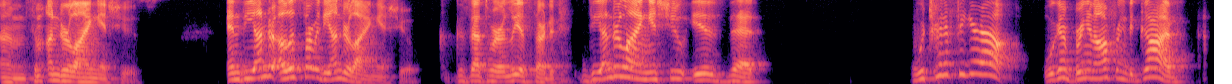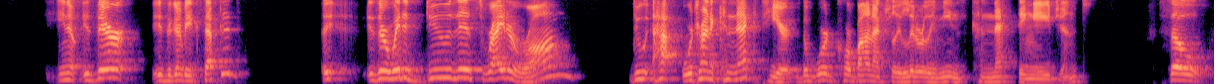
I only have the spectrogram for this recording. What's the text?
um, some underlying issues. And the under, oh, let's start with the underlying issue because that's where Leah started. The underlying issue is that we're trying to figure out, we're going to bring an offering to God. You know, is there, is it going to be accepted? Is there a way to do this right or wrong? Do how, we're trying to connect here. The word korban actually literally means connecting agent. So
